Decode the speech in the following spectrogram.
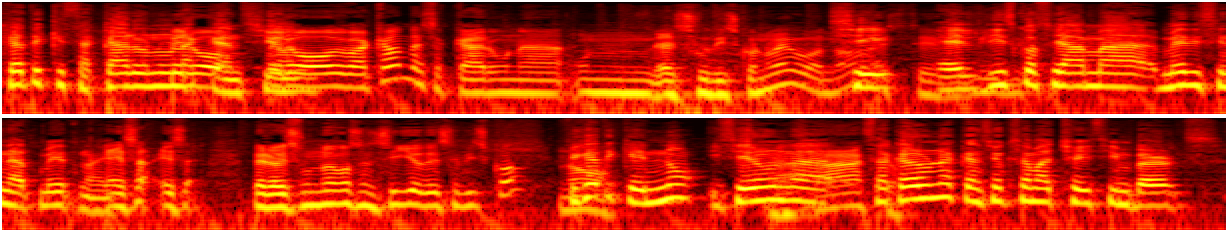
Fíjate que sacaron una Pero, canción. pero acaban de sacar una, un, eh, su disco nuevo, ¿no? sí, Este, el mi- disco se llama Medicine at Midnight. Esa, esa, ¿Pero es un nuevo sencillo de ese disco? No. Fíjate que no, hicieron una, sacaron una canción que se llama Chasing Birds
